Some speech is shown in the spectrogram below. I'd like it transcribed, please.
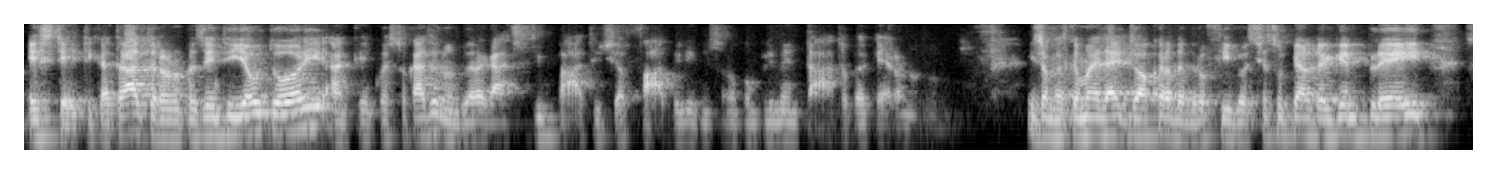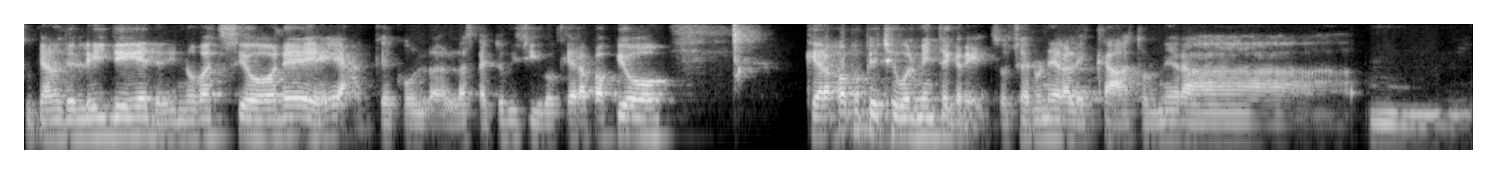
estetica. Tra l'altro erano presenti gli autori, anche in questo caso erano due ragazzi simpatici, affabili, mi sono complimentato perché erano... Insomma, secondo me là il gioco era davvero figo, sia sul piano del gameplay, sul piano delle idee, dell'innovazione e anche con l'aspetto visivo, che era proprio, che era proprio piacevolmente grezzo, cioè non era leccato, non era... mm,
